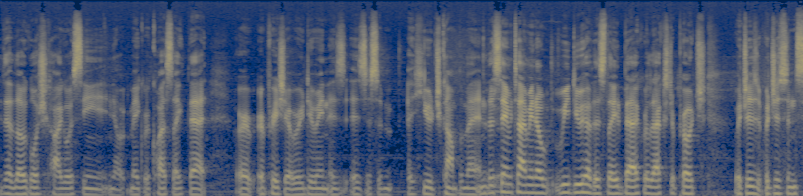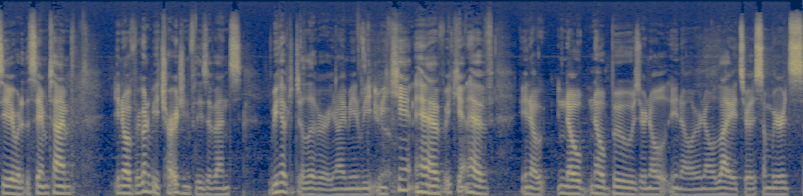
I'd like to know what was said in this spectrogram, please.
the local Chicago scene, you know, make requests like that or appreciate what we're doing is is just a, a huge compliment. And at the same time, you know, we do have this laid back, relaxed approach, which is which is sincere. But at the same time, you know, if we're going to be charging for these events, we have to deliver. You know, what I mean, we, we can't have we can't have you know no no booze or no you know or no lights or some weird s-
